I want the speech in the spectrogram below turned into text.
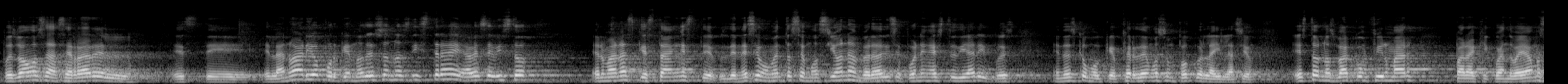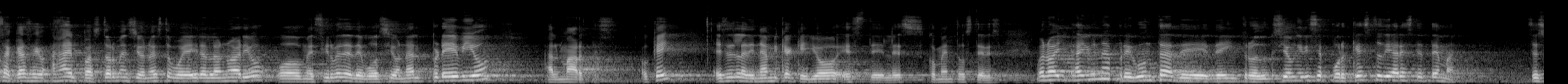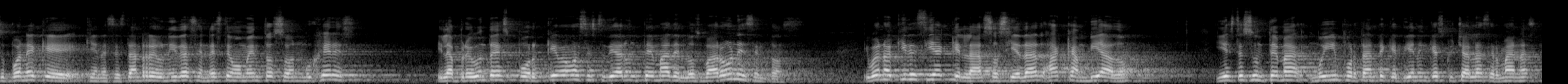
pues vamos a cerrar el, este, el anuario porque nos, eso nos distrae. A veces he visto hermanas que están, este, pues, en ese momento se emocionan, ¿verdad? Y se ponen a estudiar y pues entonces como que perdemos un poco la hilación. Esto nos va a confirmar para que cuando vayamos a casa, ah, el pastor mencionó esto, voy a ir al anuario o me sirve de devocional previo al martes, ¿ok? Esa es la dinámica que yo este, les comento a ustedes. Bueno, hay, una pregunta de, de introducción y dice, ¿por qué estudiar este tema? Se supone que quienes están reunidas en este momento son mujeres. Y la pregunta es, ¿por qué vamos a estudiar un tema de los varones entonces? Y bueno, aquí decía que la sociedad ha cambiado y este es un tema muy importante que tienen que escuchar las hermanas,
